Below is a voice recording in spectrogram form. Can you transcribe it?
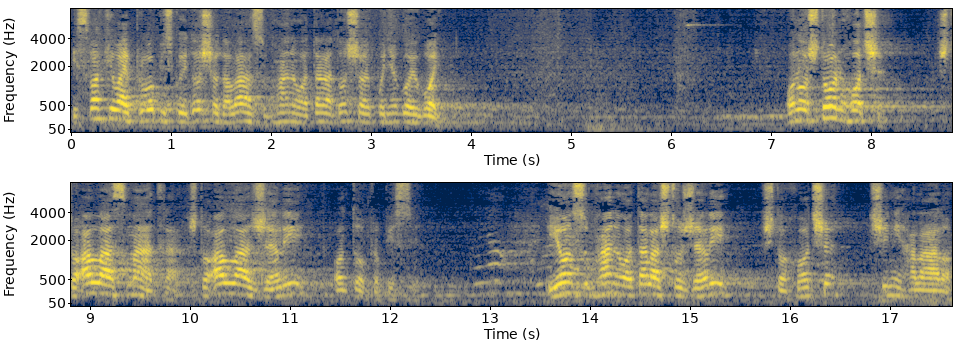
I svaki ovaj propis koji je došao od Allaha subhanahu wa ta'ala došao je po njegovoj volji. Ono što on hoće, što Allah smatra, što Allah želi, on to propisuje. I on subhanahu wa ta'ala što želi, što hoće, čini halalom.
